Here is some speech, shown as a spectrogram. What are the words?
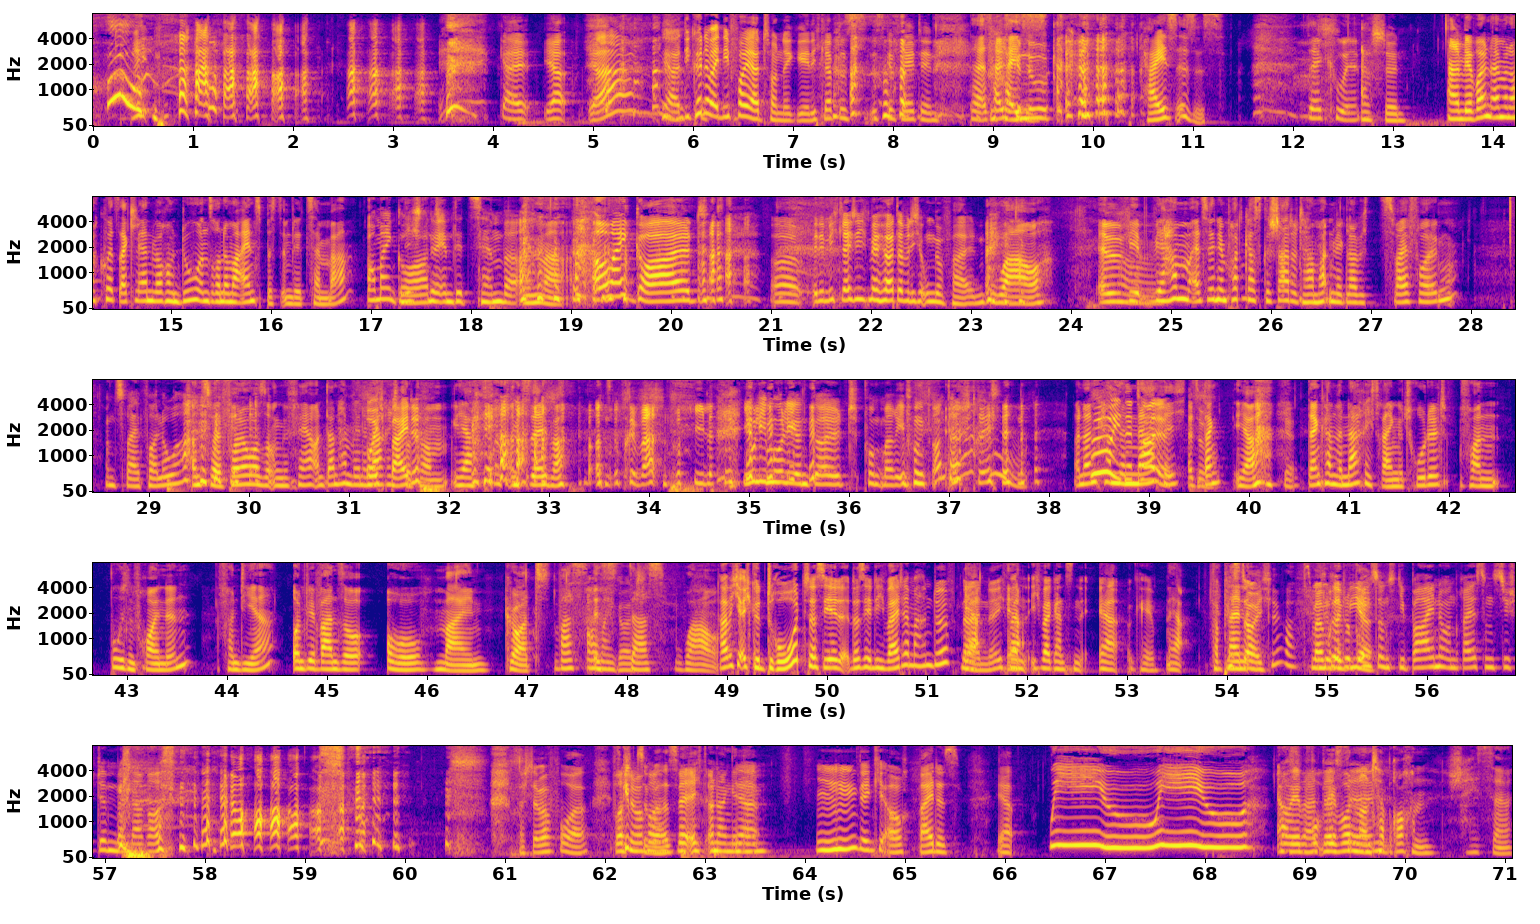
Geil, ja, ja, ja. Die können aber in die Feuertonne gehen. Ich glaube, das, das gefällt denen. da ist heiß heiß genug. Heiß ist es. Sehr cool. Ach, schön. Aber wir wollen einmal noch kurz erklären, warum du unsere Nummer eins bist im Dezember. Oh mein Nicht Gott. nur im Dezember. Immer. Oh mein Gott. Oh, wenn ihr mich gleich nicht mehr hört, dann bin ich umgefallen. Wow. Äh, wir, wir haben, als wir den Podcast gestartet haben, hatten wir, glaube ich, zwei Folgen Und zwei Follower. und zwei Follower so ungefähr. Und dann haben wir eine Euch Nachricht beide? bekommen. Ja, uns selber. Unsere privaten Profile. Julimuli und Gold.marie.unterstrich. Und dann Uh, kam eine. Nachricht. Also- dann, ja, Ja. dann kam eine Nachricht reingetrudelt von Busenfreundin von dir. Und wir waren so, oh mein Gott, was Oh mein ist Gott. das? Wow. Habe ich euch gedroht, dass ihr, dass ihr nicht weitermachen dürft? Nein, Ja, ne? Ich ja. war, ich war ganz, ja, okay. Ja. Verpisst Nein, euch. Ja, das ist mein Du, du bringst uns die Beine und reißt uns die Stimmbänder raus. Stell mal vor. Es Boah, stell gibt mal vor, sowas. Das wäre echt unangenehm. Mhm, denke ich auch. Beides. Ja. Wii U, Wii U. Aber wir, war wir wurden denn? unterbrochen. Scheiße.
